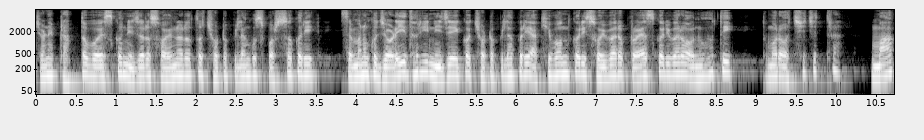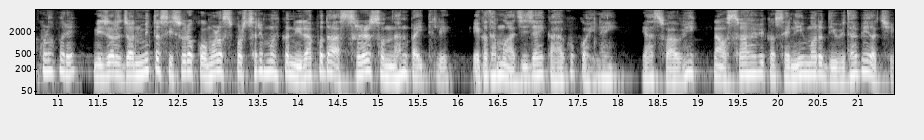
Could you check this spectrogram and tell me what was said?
ଜଣେ ପ୍ରାପ୍ତବୟସ୍କ ନିଜର ଶୟନରତ ଛୋଟ ପିଲାଙ୍କୁ ସ୍ପର୍ଶ କରି ସେମାନଙ୍କୁ ଜଡ଼େଇ ଧରି ନିଜେ ଏକ ଛୋଟ ପିଲା ପରି ଆଖି ବନ୍ଦ କରି ଶୋଇବାର ପ୍ରୟାସ କରିବାର ଅନୁଭୂତି ତୁମର ଅଛି ଚିତ୍ରା? ମା କୋଳ ପରେ ନିଜର ଜନ୍ମିତ ଶିଶୁର କୋମଳ ସ୍ପର୍ଶରେ ମୁଁ ଏକ ନିରାପଦ ଆଶ୍ରୟର ସନ୍ଧାନ ପାଇଥିଲି। ଏକଥା ମୁଁ ଆଜି ଯାଏ କାହାକୁ କହିନାହିଁ। ଏହା ସ୍ୱାଭାବିକ ନା ଅସ୍ୱାଭାବିକ ସେ ନେଇ ମୋର ଦ୍ୱିବିଧା ବି ଅଛି।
